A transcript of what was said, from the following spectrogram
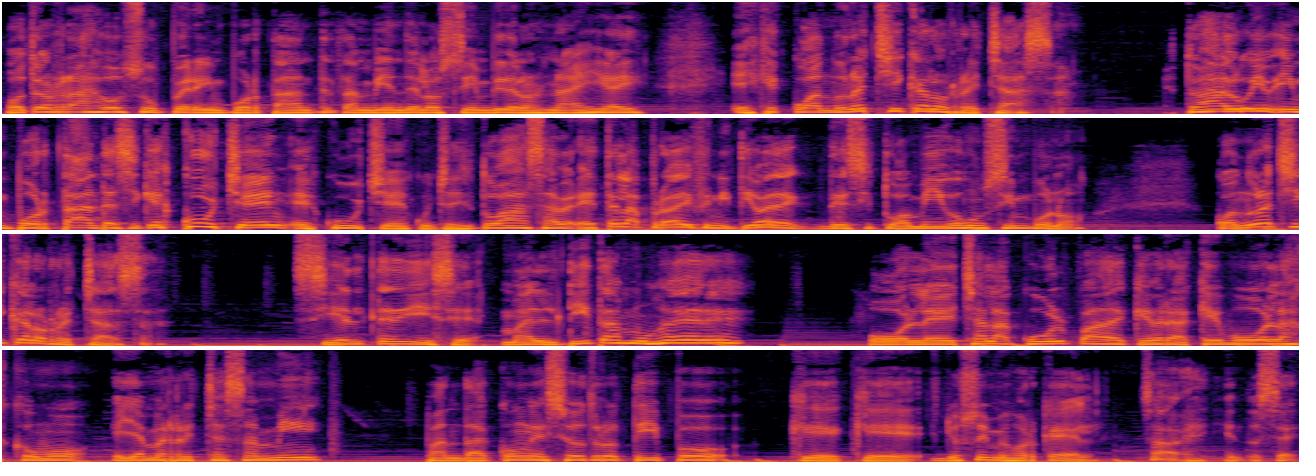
otro rasgo súper importante también de los Simp y de los Nice Guys es que cuando una chica los rechaza, esto es algo importante, así que escuchen, escuchen, escuchen. Si tú vas a saber, esta es la prueba definitiva de, de si tu amigo es un Simp o no. Cuando una chica lo rechaza, si él te dice malditas mujeres o le echa la culpa de que, verá, qué bolas como ella me rechaza a mí para andar con ese otro tipo que, yo soy mejor que él, ¿sabes? Y entonces,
